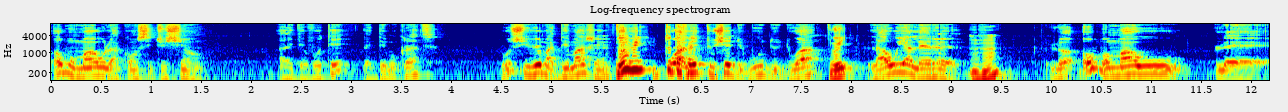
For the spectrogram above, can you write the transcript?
Au moment où la Constitution a été votée, les démocrates, vous suivez ma démarche, hein, oui, oui, tout à fait. toucher du bout du doigt oui. là où il y a l'erreur. Mhm. Au moment où les,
